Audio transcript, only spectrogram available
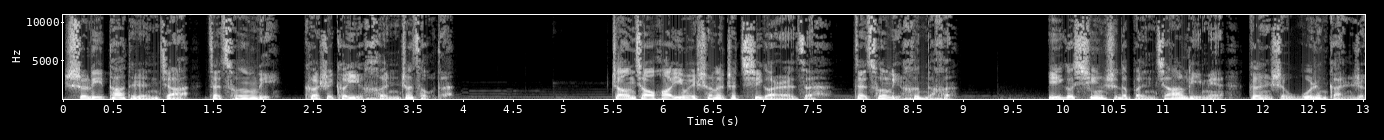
势力大的人家在村里。可是可以横着走的。张巧花因为生了这七个儿子，在村里恨得很，一个姓氏的本家里面更是无人敢惹。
